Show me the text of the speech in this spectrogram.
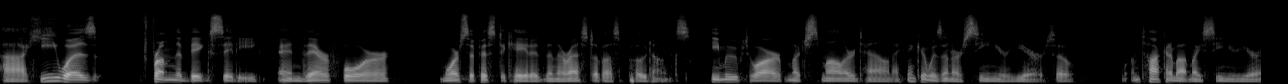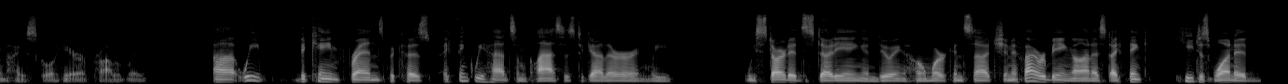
Uh, he was from the big city and therefore more sophisticated than the rest of us podunks. He moved to our much smaller town. I think it was in our senior year, so I'm talking about my senior year in high school here, probably. Uh, we became friends because I think we had some classes together and we we started studying and doing homework and such. And if I were being honest, I think he just wanted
